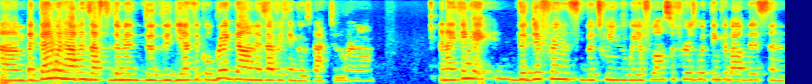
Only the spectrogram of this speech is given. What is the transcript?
um, but then what happens after the, the, the, ethical breakdown is everything goes back to normal. And I think I, the difference between the way a philosophers would think about this and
